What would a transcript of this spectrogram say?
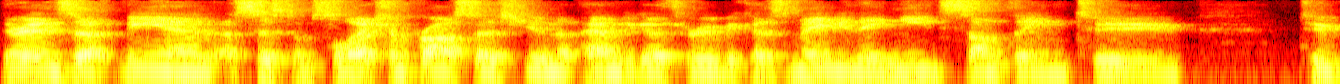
there ends up being a system selection process you end up having to go through because maybe they need something to to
